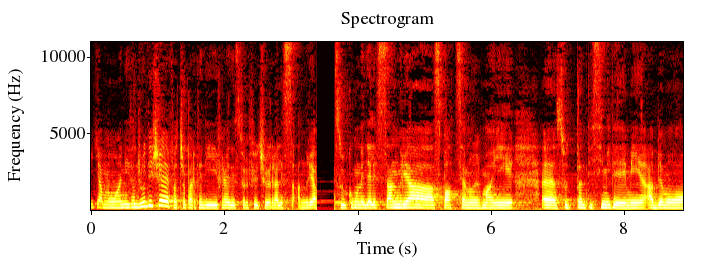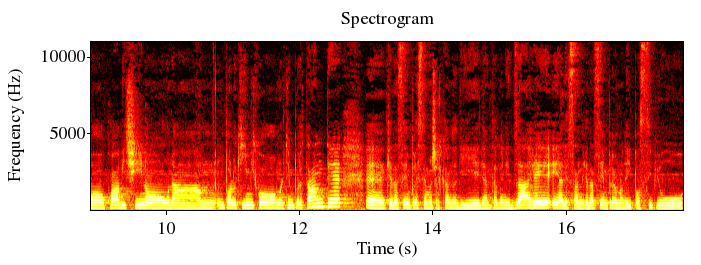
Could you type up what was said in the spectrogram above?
Mi chiamo Anita Giudice e faccio parte di Fridays for Future Alessandria. Sul comune di Alessandria spaziano ormai eh, su tantissimi temi, abbiamo qua vicino una, un polo chimico molto importante eh, che da sempre stiamo cercando di, di, antagonizzare e Alessandria da sempre è uno dei posti più,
